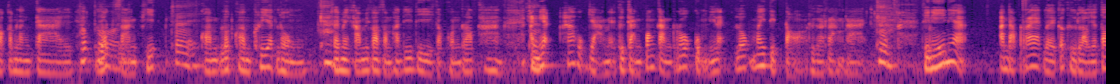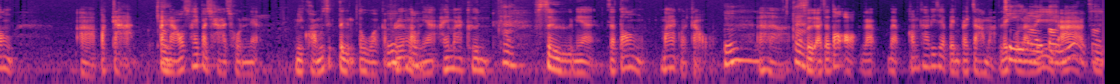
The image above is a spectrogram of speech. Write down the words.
ออกกำลังกายพักผ่อนลดสารพิษใช่ความลดความเครียดลงค่ะใช่ไหมครับ มีความสัมพันธ์ที่ดีกับคนรอบข้าง อันเนี้ยห้าหกอย่างเนี่ยคือการป้องกันโรคกลุ่มนี้แหละโรคไม่ติดต่อเรื้อรังได้ค่ะทีนี้เนี่ยอันดับแรกเลยก็คือเราจะต้องอาประกาศค่ะ announce ให้ประชาชนเนี่ย มีความรู้สึกตื่นตัวกับอืมเรื่องเหล่านี้ให้มากขึ้นค่ะสื่อเนี่ยจะต้องมากกว่าเก่าอืมอ่าค่ะสื่ออาจจะต้องออกแบบแบบค่อนข้างที่จะเป็นประจำอะเลทีกูหน่ลาอยรี่ต่อเนื่อ่าองที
